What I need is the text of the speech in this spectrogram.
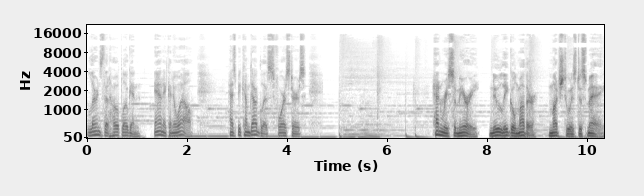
learns that Hope Logan, Annika Noelle, has become Douglas Forrester's. Henry Samiri, new legal mother, much to his dismay.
